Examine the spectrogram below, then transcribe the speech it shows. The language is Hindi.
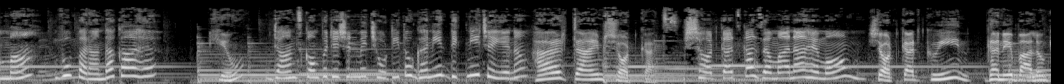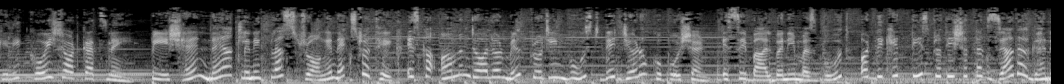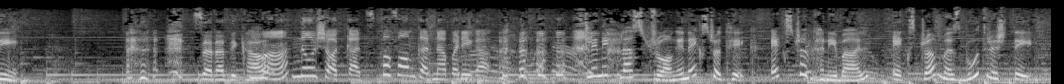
माँ वो परांदा कहाँ है? क्यों? डांस कंपटीशन में छोटी तो घनी दिखनी चाहिए ना। हर टाइम शॉर्टकट्स। शॉर्टकट्स का जमाना है मॉम। शॉर्टकट क्वीन घने बालों के लिए कोई शॉर्टकट्स नहीं। पेश है नया Clinic plus strong and extra thick. इसका आमंड ऑयल और मिल्क प्रोटीन बूस्ट दे जड़ों को पोषण। इससे बाल बने मज़बूत और दिखे 30 प्रतिशत तक ज़्यादा घने। जरा दिखाओ। हाँ, नो शॉर्टकट्स परफॉर्म करना पड़ेगा। Clinic plus strong and extra thick extra घने बाल एक्स्ट्रा मज़बूत रिश्ते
